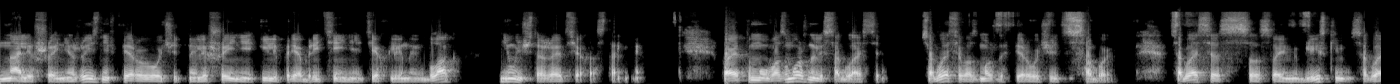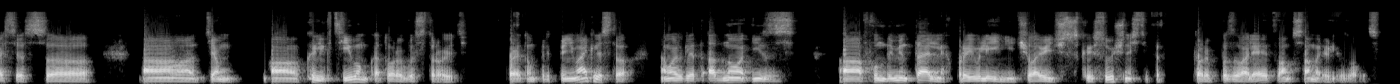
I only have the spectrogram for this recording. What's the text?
на лишение жизни, в первую очередь, на лишение или приобретение тех или иных благ, не уничтожает всех остальных. Поэтому возможно ли согласие? Согласие возможно в первую очередь с собой. Согласие со своими близкими, согласие с э, тем э, коллективом, который вы строите. Поэтому предпринимательство на мой взгляд, одно из а, фундаментальных проявлений человеческой сущности, которое позволяет вам самореализовываться.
